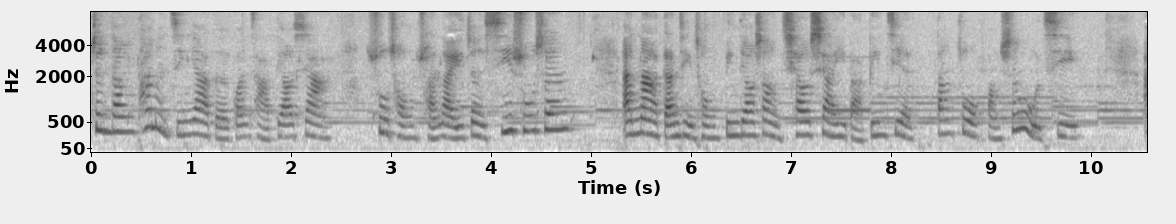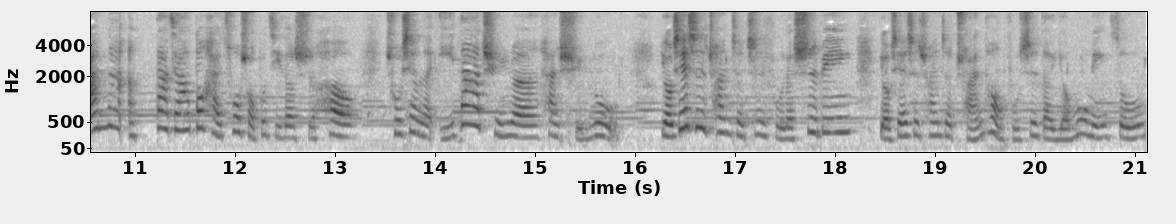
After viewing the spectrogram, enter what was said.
正当他们惊讶的观察雕像，树丛传来一阵稀疏声。安娜赶紧从冰雕上敲下一把冰剑，当做防身武器。安娜，呃，大家都还措手不及的时候，出现了一大群人和驯鹿，有些是穿着制服的士兵，有些是穿着传统服饰的游牧民族，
